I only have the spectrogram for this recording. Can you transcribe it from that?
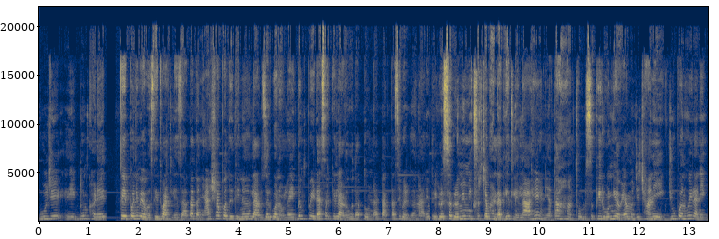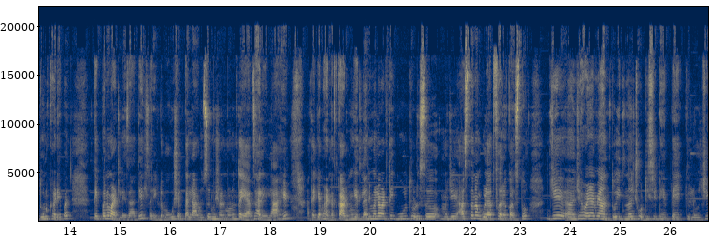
गूळ जे एक दोन खडे आहेत ते पण व्यवस्थित वाटले जातात. आणि अशा पद्धतीनं लाडू जर बनवलं एकदम पेड्यासारखे लाडू होतात तोंडात टाकताच विळगणारे तर इकडे सगळं मी मिक्सरच्या भांड्यात घेतलेलं आहे. आणि आता थोडंसं फिरवून घेऊया. म्हणजे छान एकजीव पण होईल आणि एक दोन खडे पण ते पण वाटले जातील. तर इकडं बघू शकता लाडूचं मिश्रण म्हणून तयार झालेलं आहे. आता एका भांड्यात काढून घेतलं आणि मला वाटते गूळ थोडंसं म्हणजे असतं ना गुळात फरक असतो. जे जेव्हाही जेव्हा आम्ही आणतो इथनं छोटीशी ढेप ते एक किलोची.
